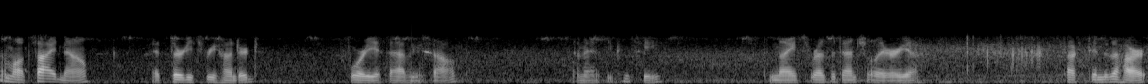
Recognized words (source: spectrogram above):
I'm outside now at 3300 40th Avenue South. And as you can see, it's a nice residential area tucked into the heart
